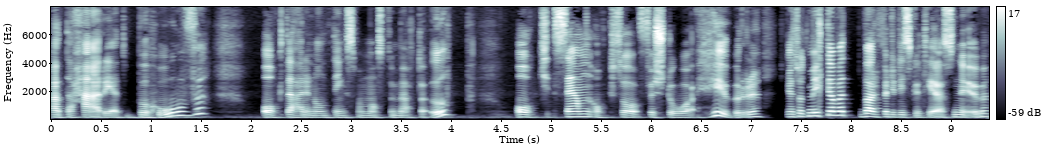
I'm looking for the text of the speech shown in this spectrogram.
att det här är ett behov och det här är någonting som man måste möta upp och sen också förstå hur. Jag tror att mycket av varför det diskuteras nu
